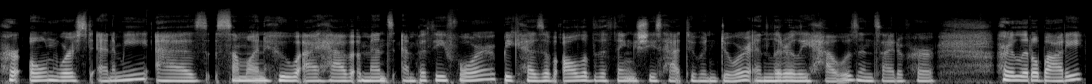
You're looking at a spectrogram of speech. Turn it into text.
her own worst enemy as someone who I have immense empathy for because of all of the things she's had to endure and literally house inside of her her little body.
